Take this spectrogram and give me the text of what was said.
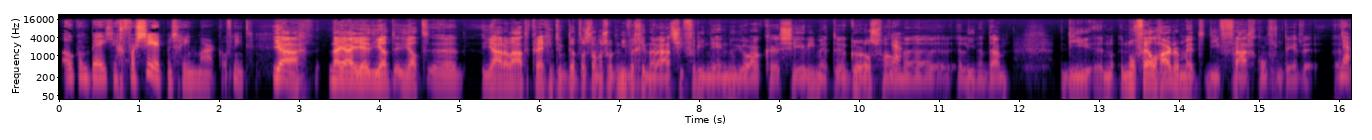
ook een beetje geforceerd misschien, Mark, of niet? Ja, nou ja, je, je had... Je had uh, jaren later kreeg je natuurlijk, dat was dan een soort nieuwe generatie vrienden in New York serie met Girls van ja. Lina Dunn. Die nog veel harder met die vraag geconfronteerd werd. Ja.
